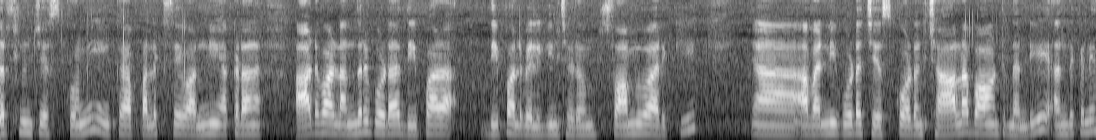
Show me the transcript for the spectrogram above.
దర్శనం చేసుకొని ఇంకా పలక సేవ అన్నీ అక్కడ ఆడవాళ్ళందరూ కూడా దీపా దీపాలు వెలిగించడం స్వామివారికి అవన్నీ కూడా చేసుకోవడం చాలా బాగుంటుందండి. అందుకని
